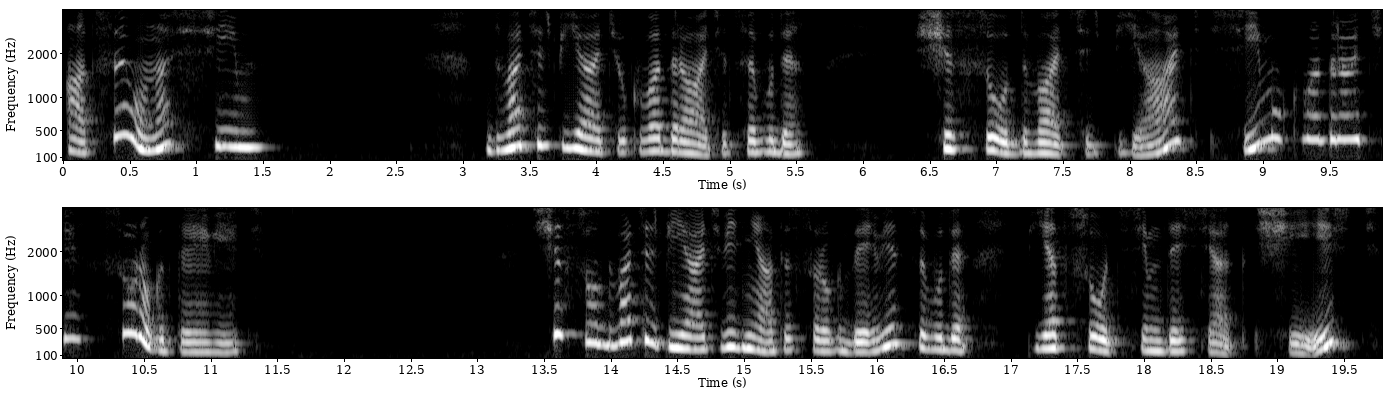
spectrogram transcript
а С у нас 7. 25 у квадраті це буде 625, 7 у квадраті 49. 625 відняти 49 це буде 576.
